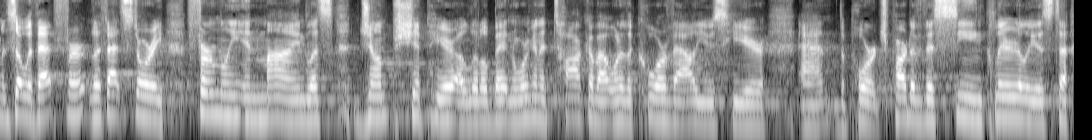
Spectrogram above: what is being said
And so, with that, with that story firmly in mind, let's jump ship here a little bit, and we're going to talk about one of the core values here at the porch. Part of this Seeing Clearly is to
